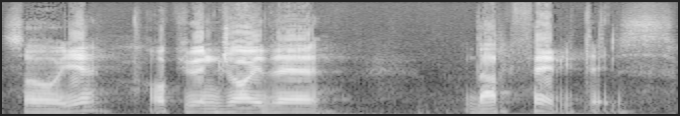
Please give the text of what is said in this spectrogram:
So yeah, hope you enjoy the dark fairy tales.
